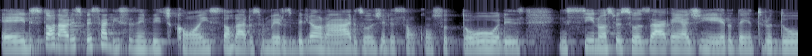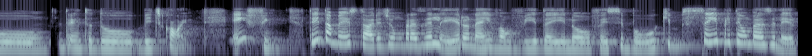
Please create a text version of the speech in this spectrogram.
é, eles se tornaram especialistas em Bitcoin, se tornaram os primeiros bilionários. Hoje eles são consultores, ensinam as pessoas a ganhar dinheiro dentro do, dentro do Bitcoin. Enfim, tem também a história de um brasileiro né, envolvido aí no Facebook. Sempre tem um brasileiro.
